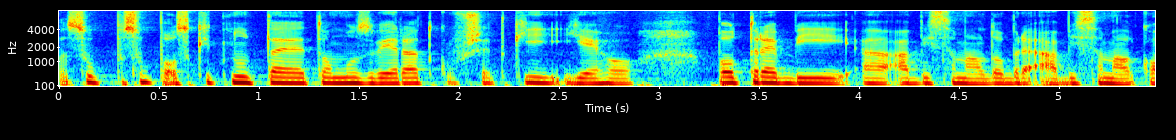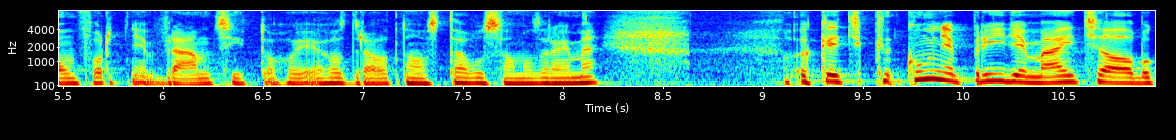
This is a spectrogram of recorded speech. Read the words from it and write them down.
sú, sú poskytnuté poskytnuté tomu zvieratku všetky jeho potreby, aby sa mal dobre, aby sa mal komfortne v rámci toho jeho zdravotného stavu samozrejme keď ku mne príde majiteľ, alebo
